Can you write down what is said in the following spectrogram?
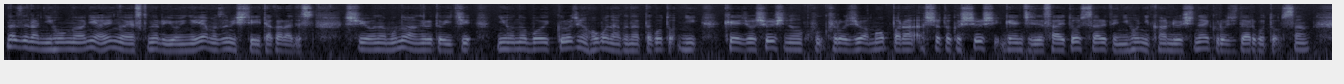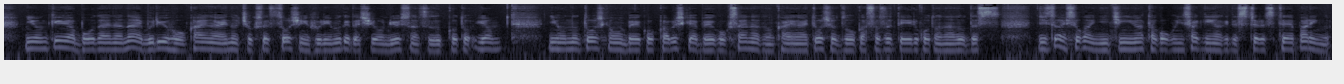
なぜなら日本側には円が安くなる要因が山積みしていたからです。主要なものを挙げると1、日本の貿易黒字がほぼなくなったこと。2、経常収支の黒字はもっぱら所得収支、現地で再投資されて日本に完了しない黒字であること。3、日本企業は膨大な内部留保を海外の直接投資に振り向けて資本流出が続くこと。4、日本の投資家も米国株式や米国債などの海外投資を増加させていることなどです。実は密かに日銀は他国に先駆けてステルステーパリング、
